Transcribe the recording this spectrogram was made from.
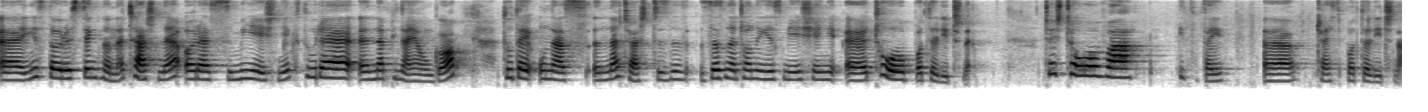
E, Jest to rozcięgno naczaszne oraz mięśnie, które e, napinają go. Tutaj u nas na czaszce zna- zaznaczony jest mięsień e, czołowo-potyliczny. Część czołowa i tutaj część potyliczna.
